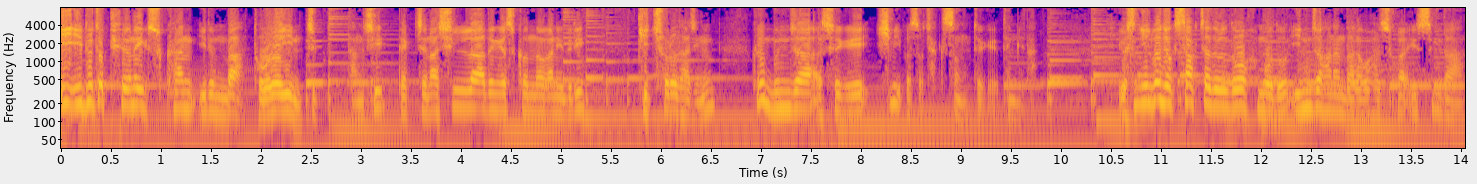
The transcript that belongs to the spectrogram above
이 이두적 표현에 익숙한 이른바 도레인, 즉 당시 백제나 신라 등에서 건너간 이들이 기초를 다진 그런 문자 세계에 힘입어서 작성되게 됩니다. 이것은 일본 역사학자들도 모두 인정하는 바라고 할 수가 있습니다.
